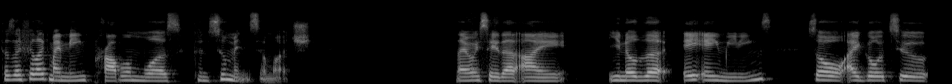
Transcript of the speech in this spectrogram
because i feel like my main problem was consuming so much. I always say that i you know the aa meetings. So i go to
